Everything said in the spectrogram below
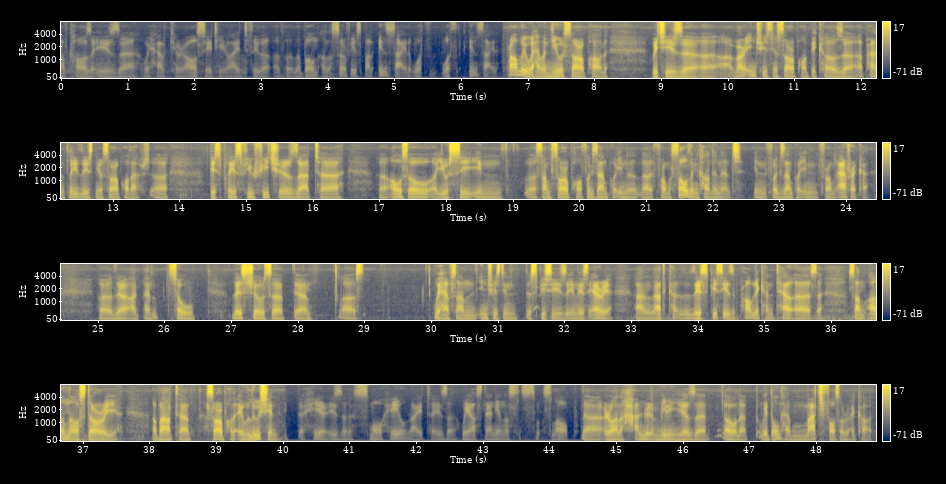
Of course, is uh, we have curiosity, right? See the, uh, the, the bone on the surface, but inside, what, what's inside? Probably we have a new sauropod, which is uh, a very interesting sauropod because uh, apparently this new sauropod uh, displays few features that uh, uh, also you see in uh, some sauropod, for example, in uh, from southern continent, in for example, in from Africa. Uh, there are, uh, so this shows uh, uh, we have some interesting species in this area, and that this species probably can tell us uh, some unknown story about uh, sauropod evolution. Here is a small hill, right? Is a, we are standing on a slope uh, around 100 million years uh, old. Uh, we don't have much fossil record.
